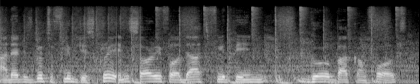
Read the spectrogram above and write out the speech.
and then it's going to flip the screen. Sorry for that flipping, go back and forth.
